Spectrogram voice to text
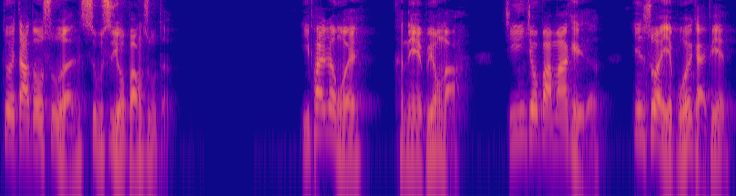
对大多数人是不是有帮助的。一派认为可能也不用啦，基因就爸妈给的，验出来也不会改变，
